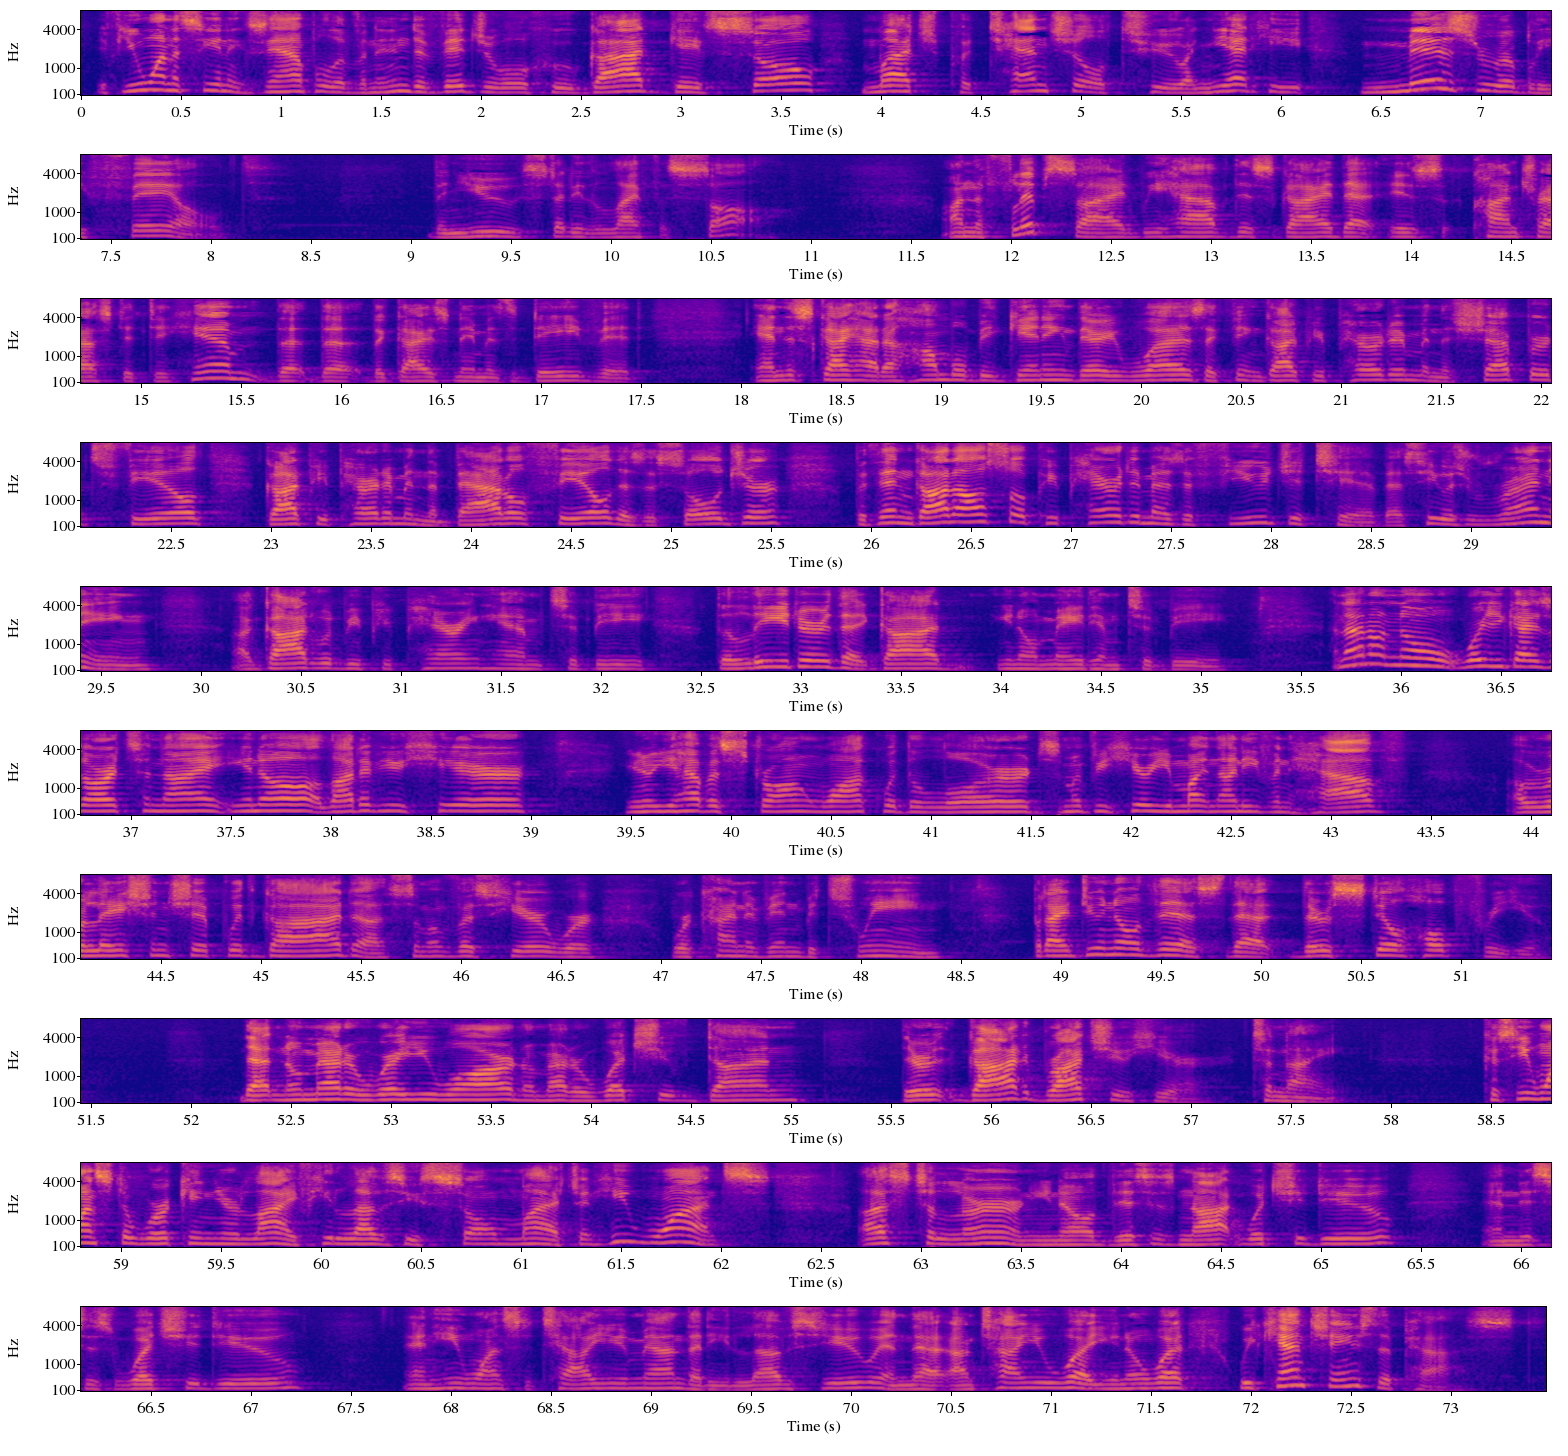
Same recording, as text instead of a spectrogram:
If you want to see an example of an individual who God gave so much potential to, and yet he miserably failed, then you study the life of Saul. On the flip side, we have this guy that is contrasted to him. The, the, the guy's name is David. And this guy had a humble beginning. There he was. I think God prepared him in the shepherd's field. God prepared him in the battlefield as a soldier. But then God also prepared him as a fugitive, as he was running uh, God would be preparing him to be the leader that God, you know, made him to be. And I don't know where you guys are tonight. You know, a lot of you here, you know, you have a strong walk with the Lord. Some of you here, you might not even have a relationship with God. Uh, some of us here, we're, we're kind of in between. But I do know this that there's still hope for you. That no matter where you are, no matter what you've done, there, God brought you here tonight because He wants to work in your life. He loves you so much. And He wants us to learn, you know, this is not what you do, and this is what you do. And He wants to tell you, man, that He loves you, and that I'm telling you what, you know what? We can't change the past.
